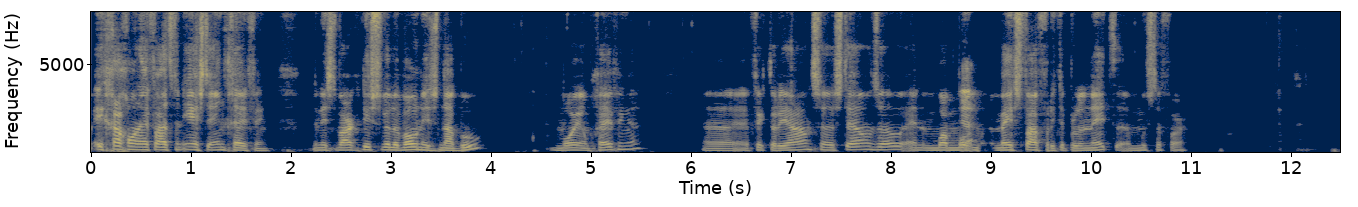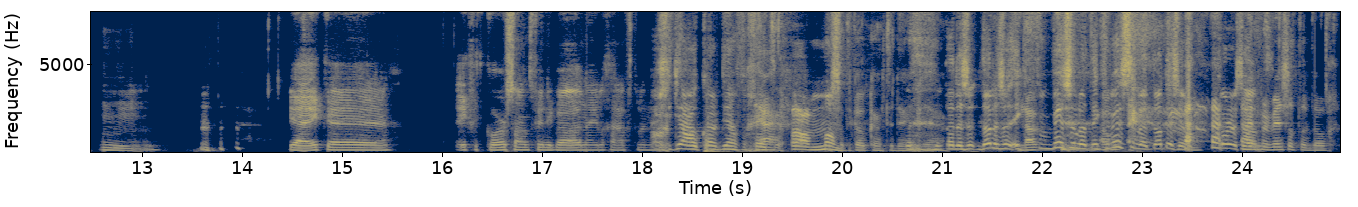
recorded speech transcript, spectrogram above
Ik ga gewoon even uit van eerste ingeving. Dan is het waar ik het liefst willen wonen, is Naboo. Mooie omgevingen. Eh, Victoriaanse stijl en zo. En Ja. mijn meest favoriete planeet, eh, Mustafar. Hmm. ja, ik, eh, ik vind Coruscant vind ik wel een hele gave planeet. Ach ja, hoe kan ik die nou vergeten? oh Daar man. zat ik ook aan te denken. Ja. Dat is het, dat is het. Ik Nou- verwissel het, ik Oh. verwissel het. Dat is hem. Hij Coruscant. verwisselt hem nog.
